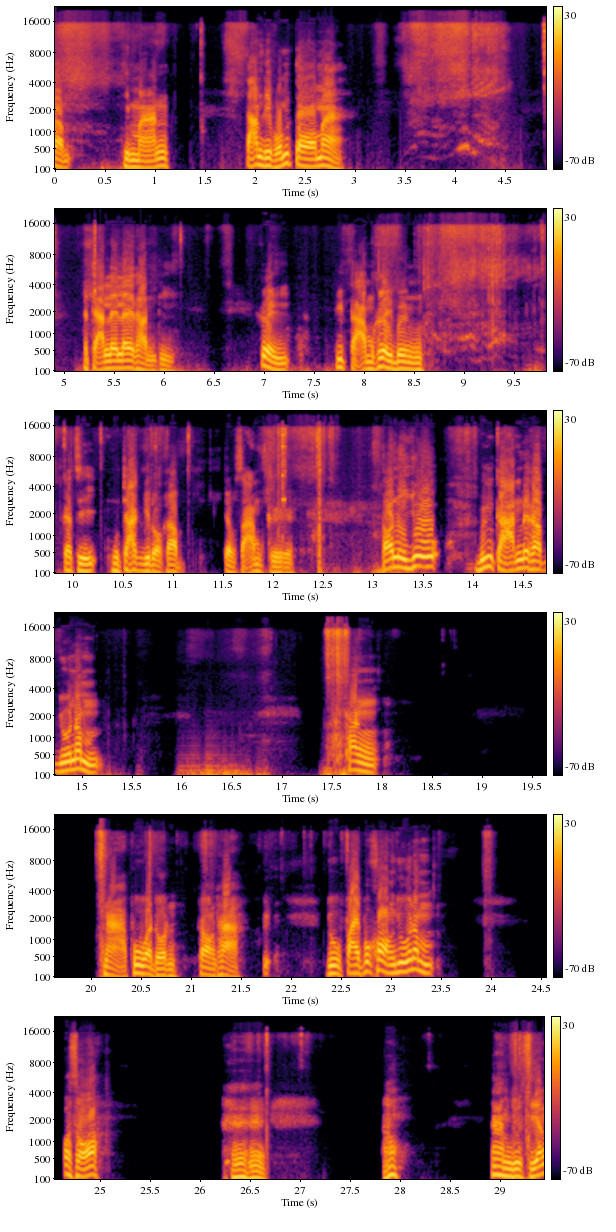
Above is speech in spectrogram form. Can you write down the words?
ครับ ที่หมาน ตามที่ผมต่อมา อาจารย์หลายๆท่านที่เคยติดตามเคยเบิงกะสิหูจักอยู่ดอกครับ เจ้าสามเกือตอนนี้อยู่บึงการนะครับ อยู่น้ำทั้งหน้าผู้ว่าดนรองท่าอยู่ฝ่ายปกครองอยู่น้ำอสอเอาน้ำอยู่เสียง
